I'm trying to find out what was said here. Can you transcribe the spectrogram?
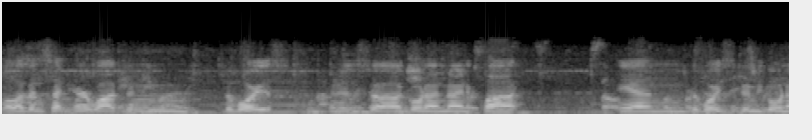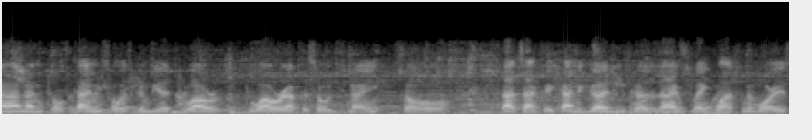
Well, I've been sitting here watching The Voice, and it's uh, going on 9 o'clock. And The Voice is going to be going on until 10, so it's going to be a two-hour two-hour episode tonight. So that's actually kind of good because I like watching The Voice.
